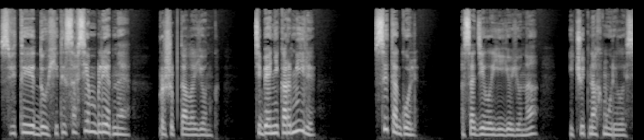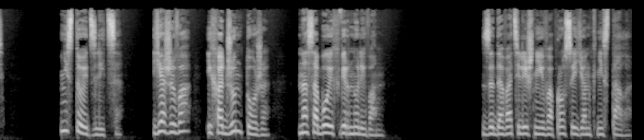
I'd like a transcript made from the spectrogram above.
«Святые духи, ты совсем бледная», — прошептала Йонг. «Тебя не кормили?» «Сыта, Голь», — осадила ее Юна и чуть нахмурилась. «Не стоит злиться. Я жива, и Хаджун тоже. Нас обоих вернули вам». Задавать лишние вопросы Йонг не стала.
